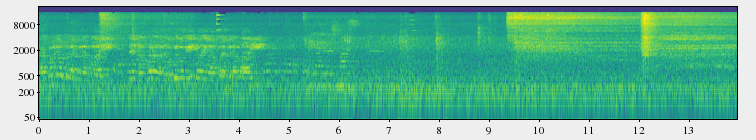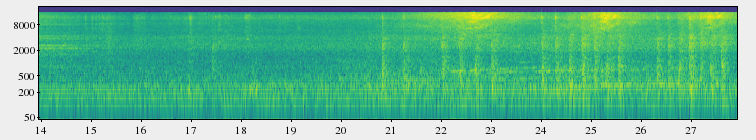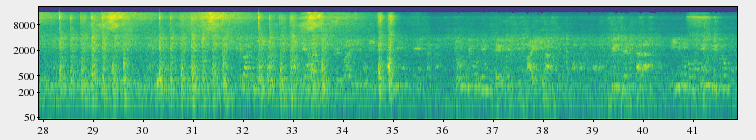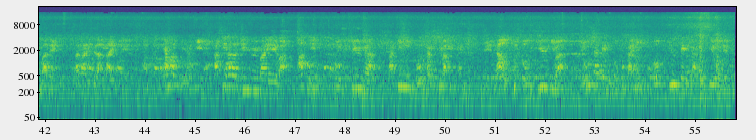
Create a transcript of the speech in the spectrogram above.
隔離をおやめください。船の体にお声掛けいただきます。おやめくださ。いたします。から黄色の点字ブロックまでお下がりください。大和八木芦原神宮前へはあと特急が先に到着します。なお特急には乗車券の他に特急券が必要です。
